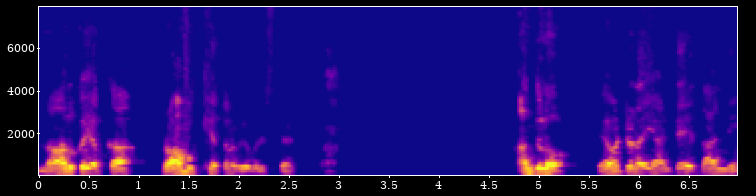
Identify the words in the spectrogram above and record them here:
నాలుక యొక్క ప్రాముఖ్యతను వివరిస్తాడు. అందులో ఏమంటాడయ్యా అంటే దాన్ని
